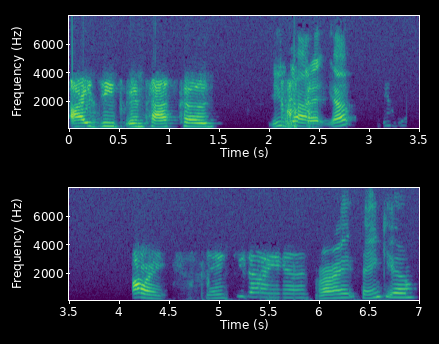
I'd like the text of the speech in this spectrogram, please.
ID and passcode. You got it. Yep. All right. Thank you, Diane. All right. Thank you.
